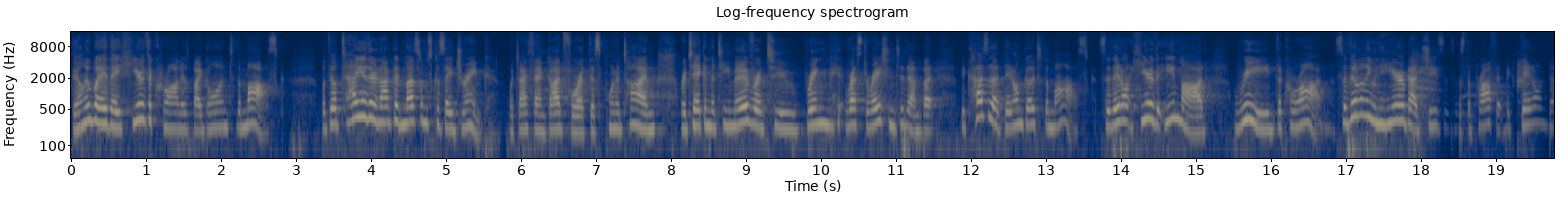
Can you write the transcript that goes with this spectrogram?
The only way they hear the Quran is by going to the mosque. But they'll tell you they're not good Muslims because they drink, which I thank God for at this point in time. We're taking the team over to bring restoration to them. But because of that, they don't go to the mosque. So they don't hear the imam read the Quran. So they don't even hear about Jesus as the prophet because they don't know.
